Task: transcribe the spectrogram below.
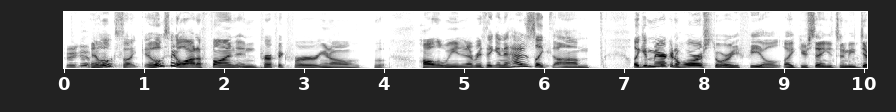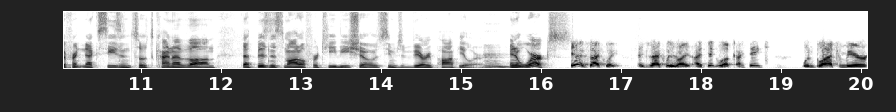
Very good. It looks like it looks like a lot of fun and perfect for you know Halloween and everything. And it has like um like American Horror Story feel. Like you're saying, it's going to be different next season. So it's kind of um that business model for TV shows seems very popular, Mm. and it works. Yeah, exactly, exactly right. I think. Look, I think when Black Mirror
